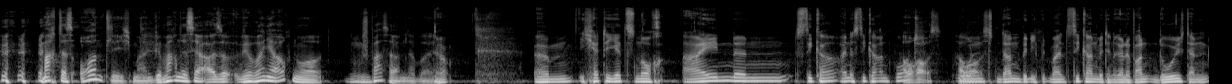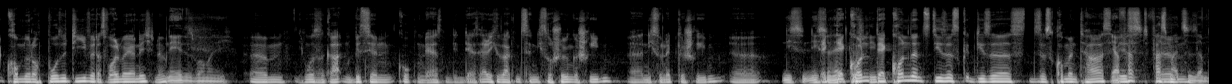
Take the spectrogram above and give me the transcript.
macht das ordentlich, Mann. Wir machen das ja, also wir wollen ja auch nur Spaß haben dabei. Ja. Ähm, ich hätte jetzt noch einen Sticker, eine Sticker-Antwort. Hau raus, hau und raus. dann bin ich mit meinen Stickern, mit den relevanten durch. Dann kommen nur noch positive, das wollen wir ja nicht. Ne? Nee, das wollen wir nicht. Ähm, ich muss gerade ein bisschen gucken. Der ist, der ist ehrlich gesagt bisschen nicht so schön geschrieben, äh, nicht so nett geschrieben. Äh, Nicht, nicht so der, der, nett Kon geschrieben. der Konsens dieses, dieses, dieses Kommentars Ja, ist. fass, fass mal ähm, zusammen.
